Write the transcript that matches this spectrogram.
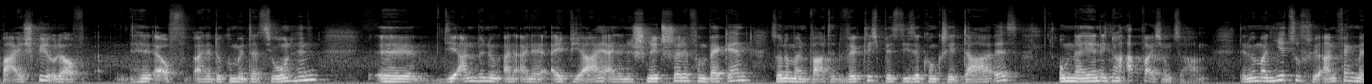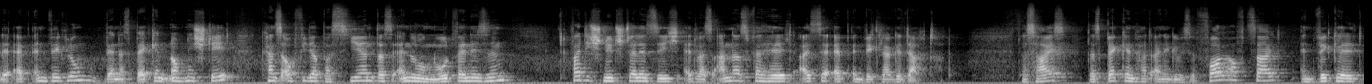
Beispiel oder auf, auf eine Dokumentation hin, die Anbindung an eine API, eine Schnittstelle vom Backend, sondern man wartet wirklich, bis diese konkret da ist, um nachher nicht noch Abweichungen zu haben. Denn wenn man hier zu früh anfängt mit der App-Entwicklung, während das Backend noch nicht steht, kann es auch wieder passieren, dass Änderungen notwendig sind, weil die Schnittstelle sich etwas anders verhält, als der App-Entwickler gedacht hat. Das heißt, das Backend hat eine gewisse Vorlaufzeit, entwickelt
